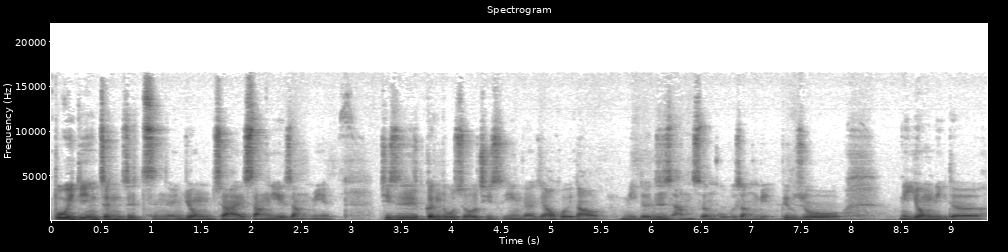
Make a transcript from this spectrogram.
不一定真的只能用在商业上面。其实更多时候，其实应该要回到你的日常生活上面。比如说，你用你的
